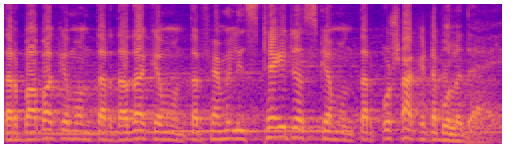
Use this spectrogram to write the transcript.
তার বাবা কেমন, তার দাদা কেমন, তার ফ্যামিলি স্ট্যাটাস কেমন, তার পোশাক এটা বলে দেয়।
